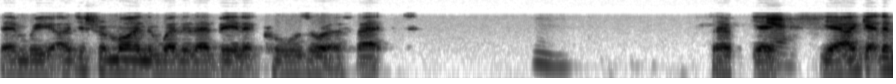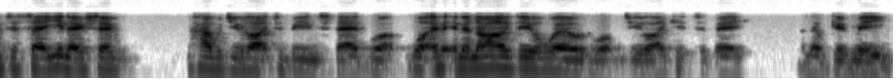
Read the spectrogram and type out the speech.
then we I just remind them whether they're being at cause or at effect. Hmm. So yeah, yes. yeah, I get them to say, you know, so how would you like to be instead? What what in an ideal world, what would you like it to be? And they'll give me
